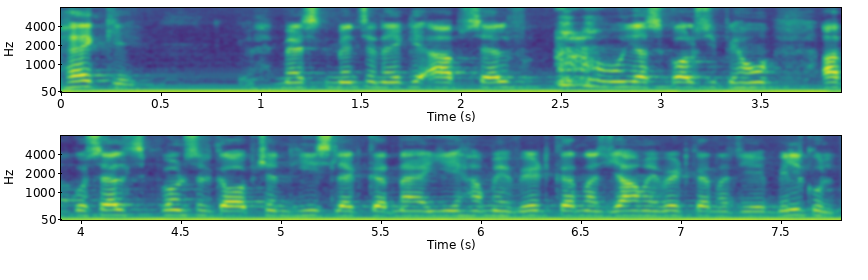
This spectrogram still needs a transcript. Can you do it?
है कि मेंशन है कि आप सेल्फ हों या स्कॉलरशिप हों, आपको सेल्फ स्पॉन्सर का ऑप्शन ही सिलेक्ट करना है। ये हमें वेट करना, यहाँ हमें वेट करना चाहिए। बिल्कुल।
